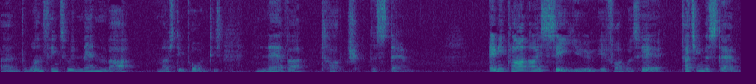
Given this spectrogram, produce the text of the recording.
and the one thing to remember, most important is never touch the stem. any plant I see you, if I was here, touching the stem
